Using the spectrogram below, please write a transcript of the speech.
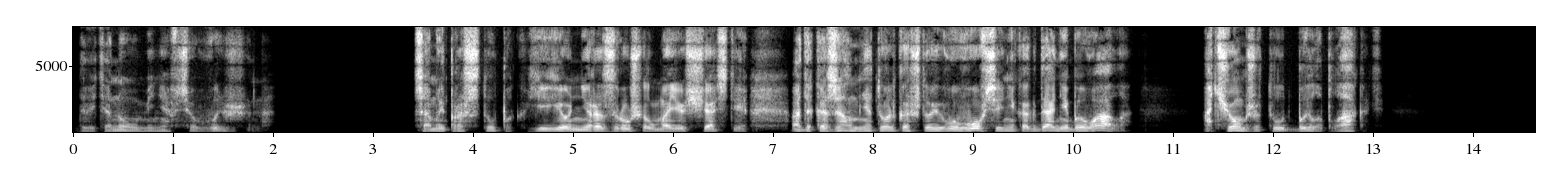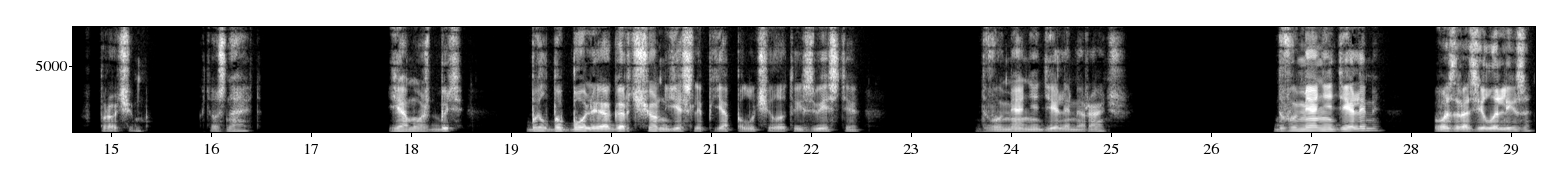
да ведь оно у меня все выжжено. Самый проступок ее не разрушил мое счастье, а доказал мне только, что его вовсе никогда не бывало. О чем же тут было плакать? Впрочем, кто знает. Я, может быть, был бы более огорчен, если б я получил это известие двумя неделями раньше. — Двумя неделями? — возразила Лиза.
